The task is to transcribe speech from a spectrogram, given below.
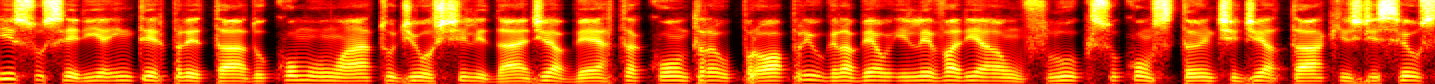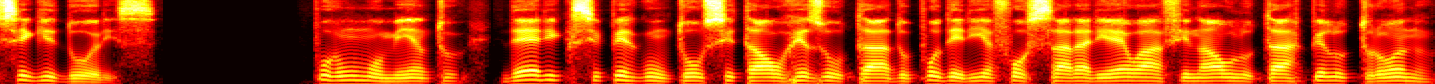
Isso seria interpretado como um ato de hostilidade aberta contra o próprio Grabel e levaria a um fluxo constante de ataques de seus seguidores. Por um momento, Derek se perguntou se tal resultado poderia forçar Ariel a afinal lutar pelo trono,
